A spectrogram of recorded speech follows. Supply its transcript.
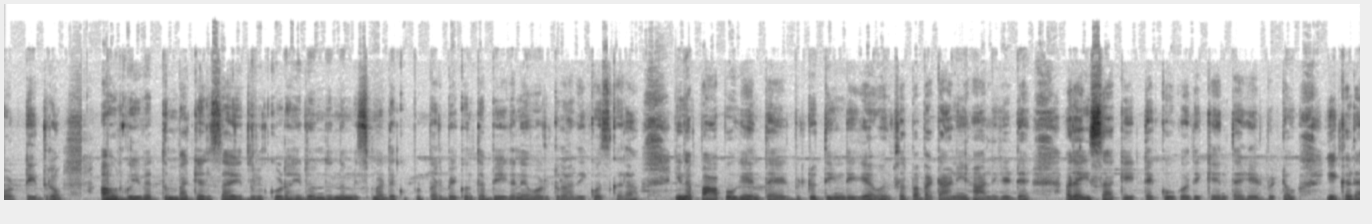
ಹೊರಟಿದ್ರು. ಅವ್ರಿಗೂ ಇವತ್ತು ತುಂಬ ಕೆಲಸ ಇದ್ದರೂ ಕೂಡ ಇದೊಂದನ್ನು ಮಿಸ್ ಮಾಡದೆ ಕೊಟ್ಬಿಟ್ಟು ಬರಬೇಕು ಅಂತ ಬೇಗನೆ ಹೊರಟರು ಅದಕ್ಕೋಸ್ಕರ. ಇನ್ನು ಪಾಪುಗೆ ಅಂತ ಹೇಳ್ಬಿಟ್ಟು ತಿಂಡಿಗೆ ಒಂದು ಸ್ವಲ್ಪ ಬಟಾಣಿ ಆಲೂಗೆಡ್ಡೆ ರೈಸ್ ಹಾಕಿ ಇಟ್ಟೆ ಕೂಗೋದಕ್ಕೆ ಅಂತ ಹೇಳಿಬಿಟ್ಟು, ಈ ಕಡೆ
